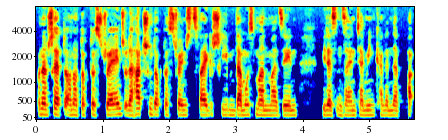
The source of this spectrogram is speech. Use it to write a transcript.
und dann schreibt er auch noch Doctor Strange oder hat schon Doctor Strange 2 geschrieben. Da muss man mal sehen, wie das in seinen Terminkalender pa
